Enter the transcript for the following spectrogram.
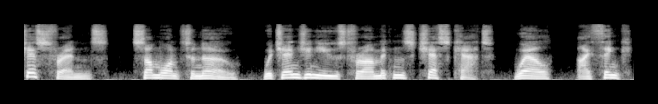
chess friends, some want to know, which engine used for our mittens chess cat, well, I think,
